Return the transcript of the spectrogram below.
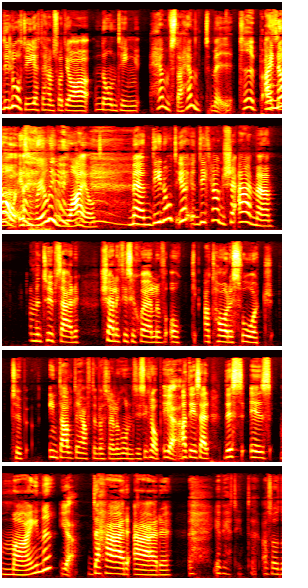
det låter ju jättehemskt som att jag, någonting hemskt har hänt mig. Typ, I alltså- know, it's really wild. Men det, är något, ja, det kanske är med men typ så här, kärlek till sig själv och att ha det svårt, typ inte alltid haft den bästa relationen till sin kropp. Ja. Att det är så här: this is mine, Ja. Det här är, eh, jag vet inte, alltså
